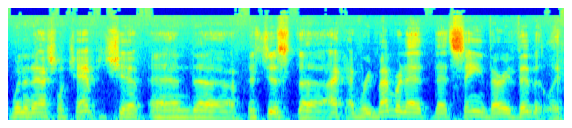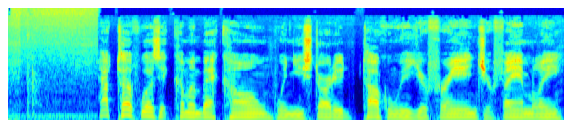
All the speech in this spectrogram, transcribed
win a national championship, and uh, it's just uh, I, I remember that that scene very vividly. How tough was it coming back home when you started talking with your friends, your family,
